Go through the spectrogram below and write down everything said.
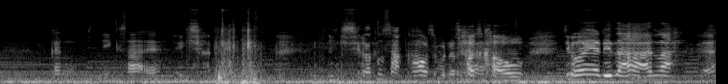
kan nyiksa ya. Nyiksa. Nyiksa. Tuh sakau sebenarnya. kau cuma ya ditahan lah ya.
